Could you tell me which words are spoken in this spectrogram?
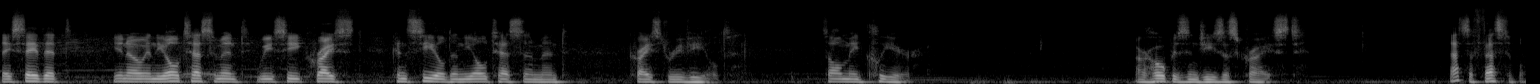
They say that, you know, in the Old Testament we see Christ concealed, in the Old Testament, Christ revealed. It's all made clear. Our hope is in Jesus Christ. That's a festival.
